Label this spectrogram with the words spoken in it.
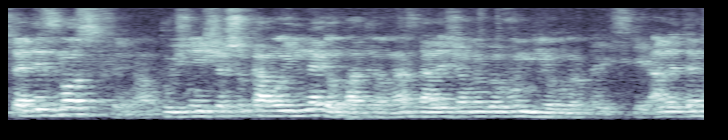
Wtedy z Moskwy, no. później się szukało innego patrona, znalezionego w Unii Europejskiej, ale ten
